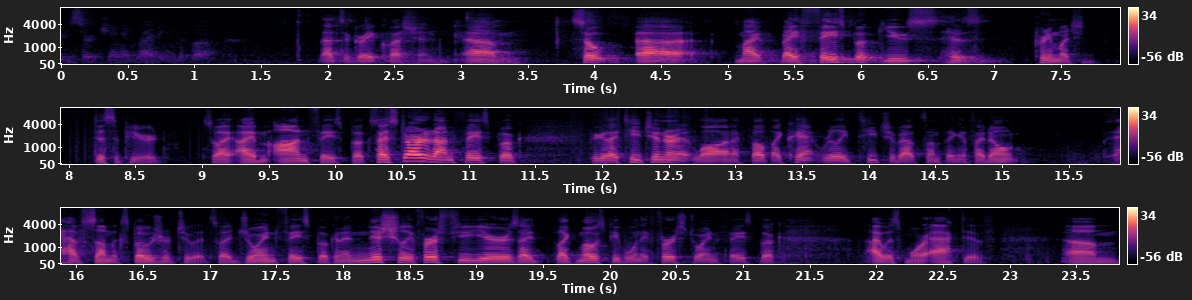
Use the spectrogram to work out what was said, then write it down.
researching and writing the book? That's a great question. Um, so uh, my, my Facebook use has pretty much disappeared. So I, I'm on Facebook. So I started on Facebook because I teach internet law and I felt I can't really teach about something if I don't have some exposure to it. So I joined Facebook and initially, first few years, I, like most people when they first joined Facebook, I was more active. Um,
